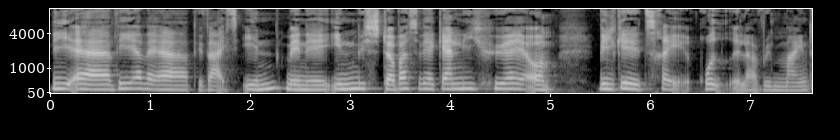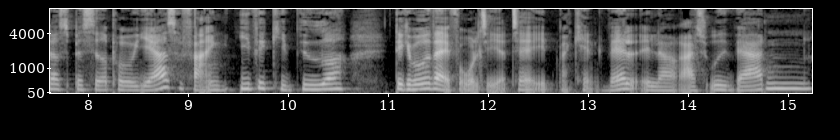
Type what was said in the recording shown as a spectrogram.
Vi er ved at være ved vejs ende, men øh, inden vi stopper, så vil jeg gerne lige høre jer om, hvilke tre råd eller reminders baseret på jeres erfaring, I vil give videre. Det kan både være i forhold til at tage et markant valg, eller rejse ud i verden,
